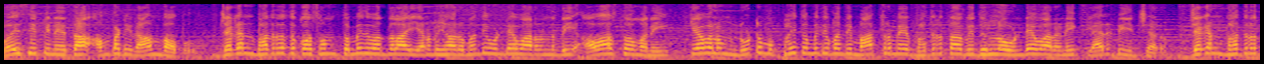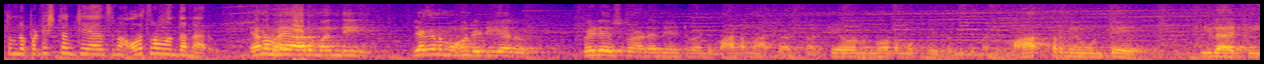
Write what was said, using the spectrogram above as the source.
వైసీపీ నేత అంపటి రాంబాబు. జగన్ భద్రత కోసం తొమ్మిది వందల ఎనభై ఆరు మంది ఉండేవారన్నది అవాస్తవమని కేవలం నూట ముప్పై తొమ్మిది మంది మాత్రమే భద్రతా విధుల్లో ఉండేవారని క్లారిటీ ఇచ్చారు. జగన్ భద్రతను పటిష్టం చేయాల్సిన అవసరం ఉందన్నారు. ఎనభై ఆరు మంది జగన్మోహన్ రెడ్డి గారు వేడేసుకున్నాడు అనేటువంటి మాట మాట్లాడుతున్నారు. కేవలం నూట ముప్పై తొమ్మిది మంది మాత్రమే ఉంటే ఇలాంటి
